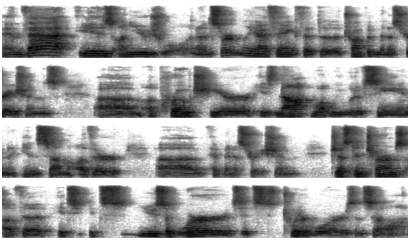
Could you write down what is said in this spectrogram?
And that is unusual. And certainly, I think that the Trump administration's um, approach here is not what we would have seen in some other uh, administration, just in terms of the its its use of words, its Twitter wars, and so on.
